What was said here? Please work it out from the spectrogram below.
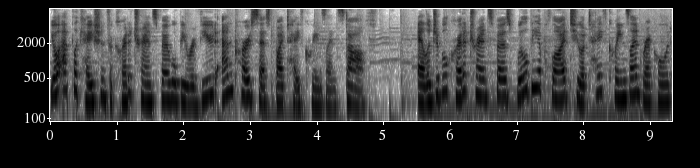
your application for credit transfer will be reviewed and processed by TAFE Queensland staff. Eligible credit transfers will be applied to your TAFE Queensland record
